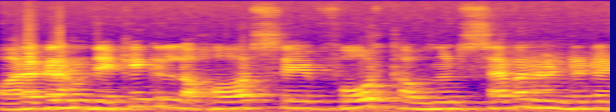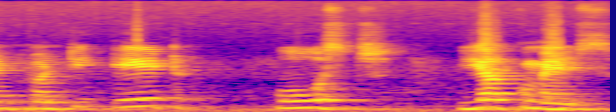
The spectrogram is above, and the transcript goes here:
और अगर हम देखें कि लाहौर से 4728 पोस्ट या कमेंट्स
